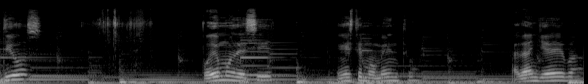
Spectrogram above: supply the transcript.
Dios, podemos decir en este momento, Adán y Eva,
